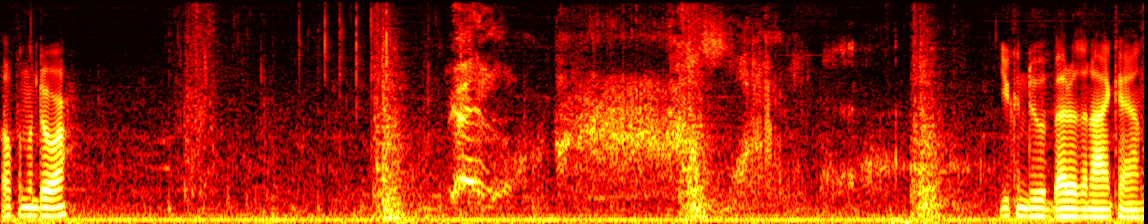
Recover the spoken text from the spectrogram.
open the door. You can do it better than I can.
